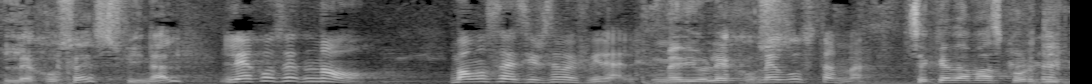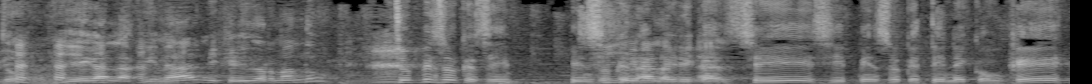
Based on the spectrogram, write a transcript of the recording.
¿Lejos es? ¿Final? Lejos es, no. Vamos a decir semifinales. Medio lejos. Me gusta más. Se queda más cortito. ¿Llega a la final, mi querido Armando? Yo pienso que sí. Pienso Sí que la América, sí, sí, pienso que tiene con qué.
